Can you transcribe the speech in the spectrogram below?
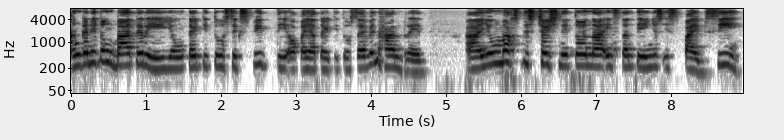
ang ganitong battery, yung 32650 o kaya 32700, uh, yung max discharge nito na instantaneous is 5C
